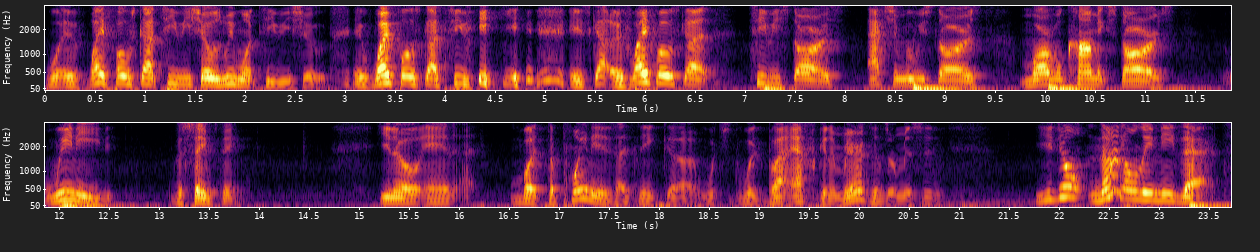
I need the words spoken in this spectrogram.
Well, if white folks got TV shows, we want TV shows. If white folks got TV, it's got. If white folks got TV stars, action movie stars, Marvel comic stars, we need the same thing. You know, and but the point is, I think uh, which what Black African Americans are missing. You don't not only need that,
